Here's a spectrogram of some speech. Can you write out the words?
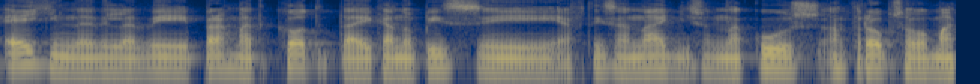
έγινε δηλαδή πραγματικότητα η ικανοποίηση αυτής της ανάγκης να ακούς ανθρώπους από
